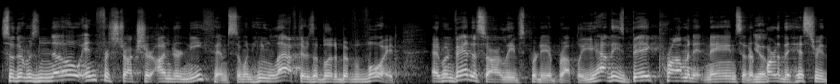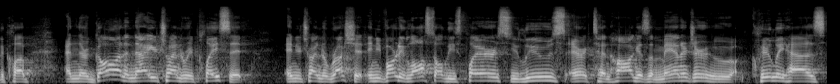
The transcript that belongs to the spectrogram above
So there was no infrastructure underneath him. So when he left, there was a little bit of a void. Edwin van der Sar leaves pretty abruptly. You have these big, prominent names that are Yep. part of the history of the club, and they're gone, and now you're trying to replace it, and you're trying to rush it, and you've already lost all these players. You lose Eric Ten Hag as a manager who clearly has,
